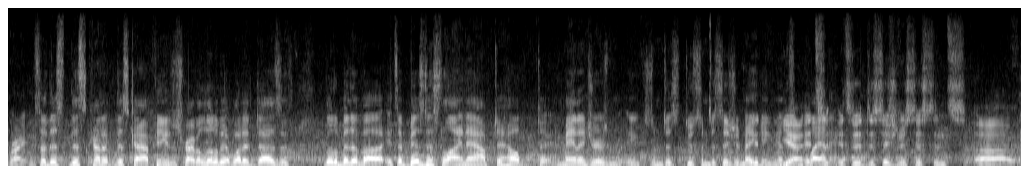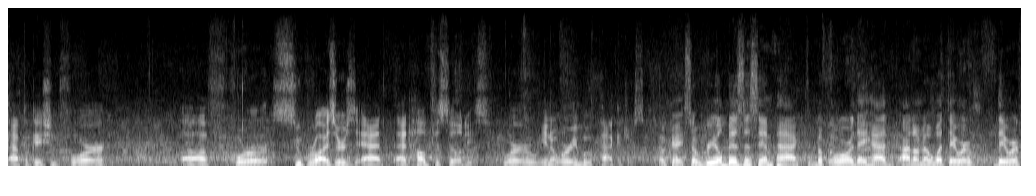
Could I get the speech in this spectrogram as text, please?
Right, and so this, this kind of, this app, can you describe a little bit what it does? It's a little bit of a, it's a business line app to help to managers some, do some decision making it, and yeah, some planning. It's, it's a decision assistance uh, application for uh, for supervisors at, at hub facilities where you know where we move packages. Okay, so real business impact. Before yeah. they had, I don't know what they were. They were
